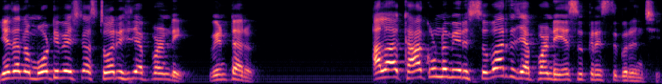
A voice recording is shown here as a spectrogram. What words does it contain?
ఏదైనా మోటివేషనల్ స్టోరీస్ చెప్పండి. వింటారు. అలా కాకుండా మీరు సువార్త చెప్పండి యేసుక్రీస్తు గురించి.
